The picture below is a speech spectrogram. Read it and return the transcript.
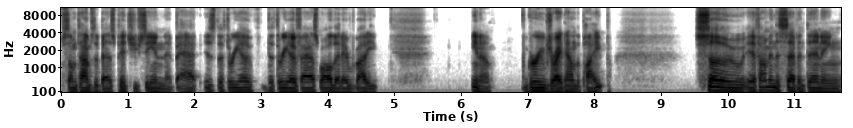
sometimes the best pitch you see in that bat is the 3-0, the 3-0 fastball that everybody, you know, grooves right down the pipe. So if I'm in the seventh inning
